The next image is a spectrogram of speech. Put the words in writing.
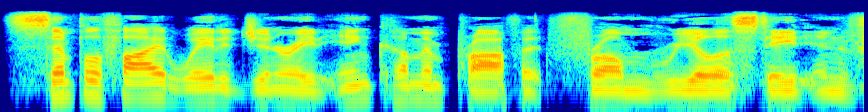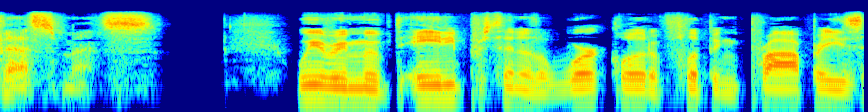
simplified way to generate income and profit from real estate investments. We removed 80% of the workload of flipping properties,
